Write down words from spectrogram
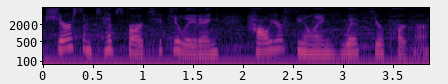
share some tips for articulating how you're feeling with your partner.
